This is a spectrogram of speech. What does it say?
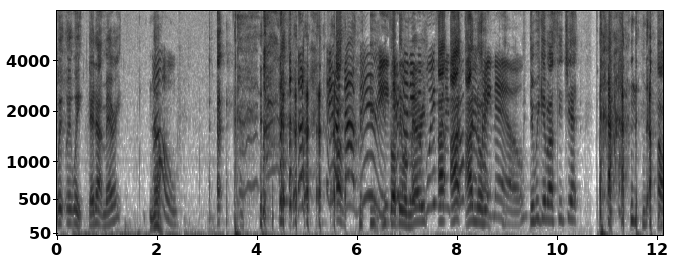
Wait, wait, wait. They're not married? No. no they are oh. not married. thought They're they were not even married? boyfriend I- and I- I know right now. Did we give our seats yet? Oh,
